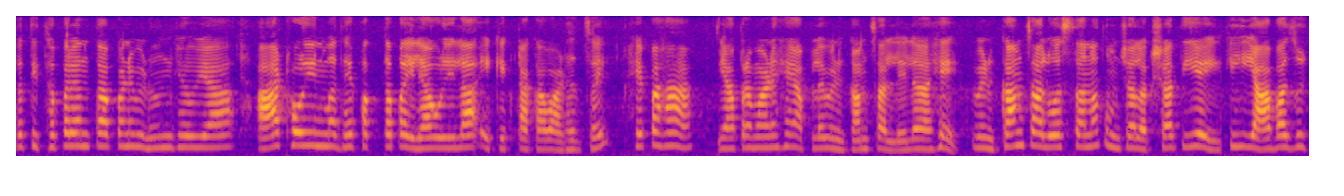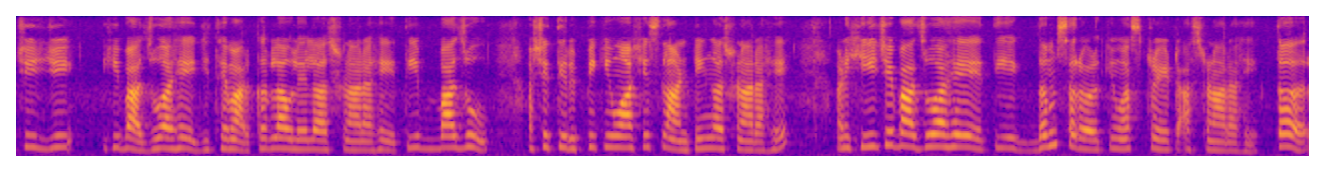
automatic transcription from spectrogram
तर तिथपर्यंत आपण विणून घेऊया. आठ ओळींमध्ये फक्त पहिल्या ओळीला एक एक टाका वाढत जाईल. हे पहा याप्रमाणे हे आपलं विणकाम चाललेलं आहे. विणकाम चालू असताना तुमच्या लक्षात येईल की या बाजूची जी ही बाजू आहे जिथे मार्कर लावलेला असणार आहे ती बाजू अशी तिरपी किंवा अशी स्लांटिंग असणार आहे. आणि ही जी बाजू आहे ती एकदम सरळ किंवा स्ट्रेट असणार आहे. तर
